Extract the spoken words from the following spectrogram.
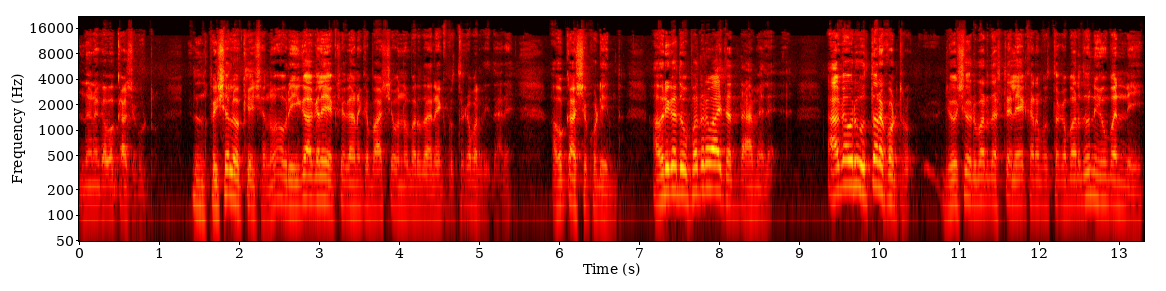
ನನಗೆ ಅವಕಾಶ ಕೊಟ್ಟರು. ಇದೊಂದು ಸ್ಪೆಷಲ್ ಒಕೇಶನು ಅವರು ಈಗಾಗಲೇ ಯಕ್ಷಗಾನಕ್ಕೆ ಭಾಷ್ಯವನ್ನು ಬರೆದ ಅನೇಕ ಪುಸ್ತಕ ಬರೆದಿದ್ದಾರೆ. ಅವಕಾಶ ಕೊಡಿ ಅಂತ. ಅವರಿಗದು ಉಪದ್ರವ ಆಯ್ತಂತೆ ಆಮೇಲೆ. ಆಗ ಅವರು ಉತ್ತರ ಕೊಟ್ಟರು. ಜೋಶಿಯವರು ಬರೆದಷ್ಟೇ ಲೇಖನ ಪುಸ್ತಕ ಬರೆದು ನೀವು ಬನ್ನಿ.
